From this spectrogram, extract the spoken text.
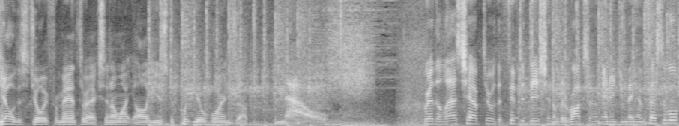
Yo, this is Joey from Anthrax, and I want all of you to put your horns up now. We're at the last chapter of the fifth edition of the Rockstar Energy Mayhem Festival.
